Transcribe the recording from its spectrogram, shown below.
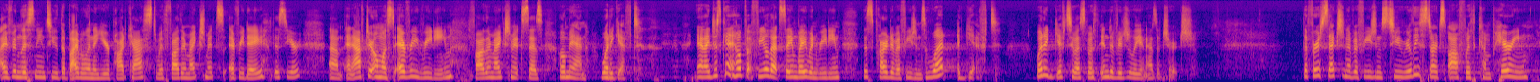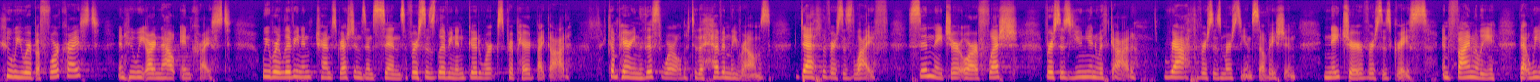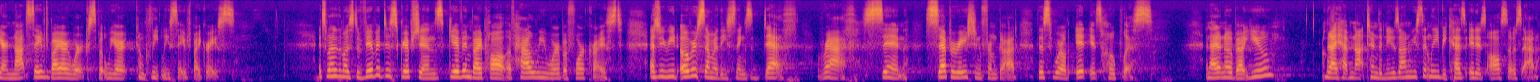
I've been listening to the Bible in a Year podcast with Father Mike Schmitz every day this year. Um, and after almost every reading, Father Mike Schmitz says, Oh man, what a gift. And I just can't help but feel that same way when reading this part of Ephesians. What a gift. What a gift to us, both individually and as a church. The first section of Ephesians 2 really starts off with comparing who we were before Christ and who we are now in Christ we were living in transgressions and sins versus living in good works prepared by God, comparing this world to the heavenly realms, death versus life, sin nature or our flesh versus union with God, wrath versus mercy and salvation, nature versus grace, and finally, that we are not saved by our works, but we are completely saved by grace. It's one of the most vivid descriptions given by Paul of how we were before Christ. As we read over some of these things death, wrath, sin, separation from God, this world, it is hopeless. And I don't know about you, but I have not turned the news on recently because it is all so sad.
